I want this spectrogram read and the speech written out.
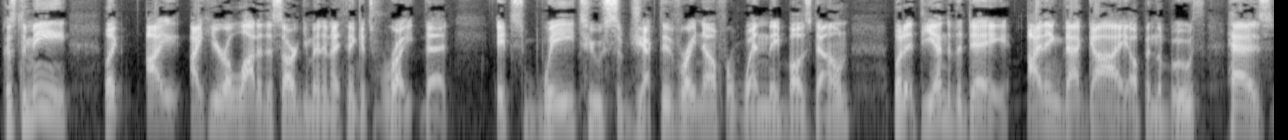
Because to me, like I I hear a lot of this argument, and I think it's right that it's way too subjective right now for when they buzz down. But at the end of the day, I think that guy up in the booth has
